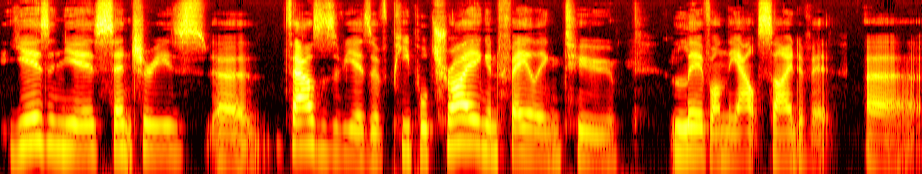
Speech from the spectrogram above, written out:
years and years, centuries, uh, thousands of years of people trying and failing to live on the outside of it. Uh,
